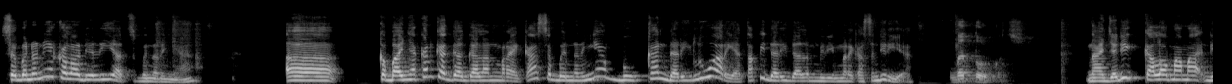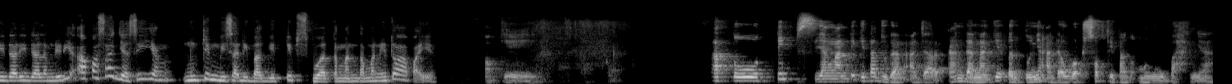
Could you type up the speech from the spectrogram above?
Sebenarnya kalau dilihat sebenarnya eh, kebanyakan kegagalan mereka sebenarnya bukan dari luar ya, tapi dari dalam diri mereka sendiri ya. Betul coach. Nah, jadi kalau mama di dari dalam diri apa saja sih yang mungkin bisa dibagi tips buat teman-teman itu apa ya? Oke. Satu tips yang nanti kita juga ajarkan dan nanti tentunya ada workshop kita untuk mengubahnya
